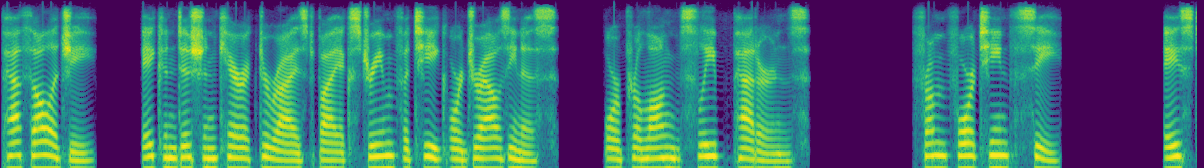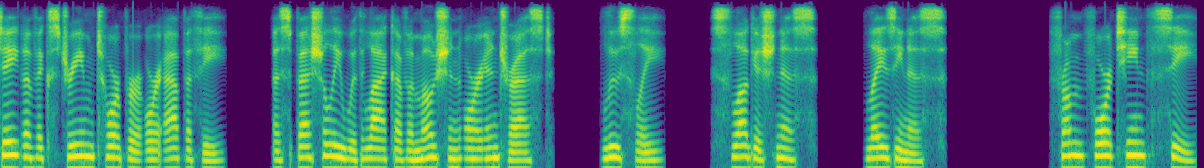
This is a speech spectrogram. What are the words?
Pathology, a condition characterized by extreme fatigue or drowsiness, or prolonged sleep patterns. From 14th c. A state of extreme torpor or apathy, especially with lack of emotion or interest, loosely, sluggishness, laziness. From 14th c.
